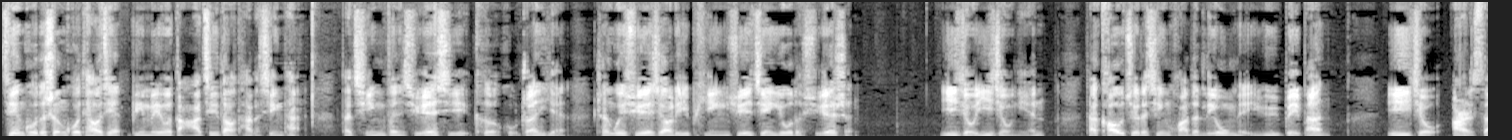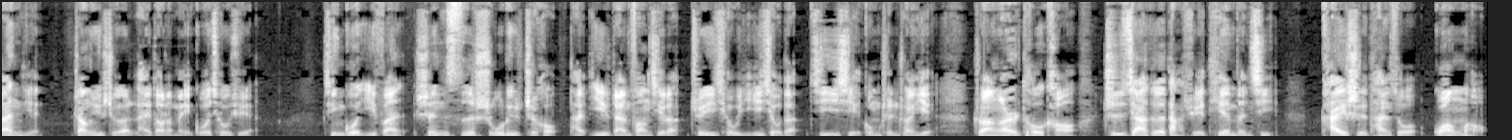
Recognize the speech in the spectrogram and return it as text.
艰苦的生活条件并没有打击到他的心态。他勤奋学习，刻苦钻研，成为学校里品学兼优的学生。一九一九年，他考取了清华的留美预备班。一九二三年，张玉哲来到了美国求学。经过一番深思熟虑之后，他毅然放弃了追求已久的机械工程专业，转而投考芝加哥大学天文系，开始探索广袤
